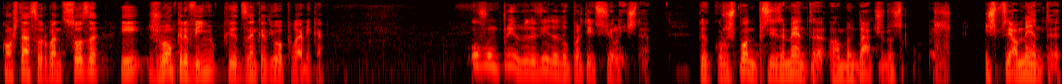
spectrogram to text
Constança Urbano de Souza e João Cravinho, que desencadeou a polémica. Houve um período da vida do Partido Socialista que corresponde precisamente ao mandatos do especialmente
